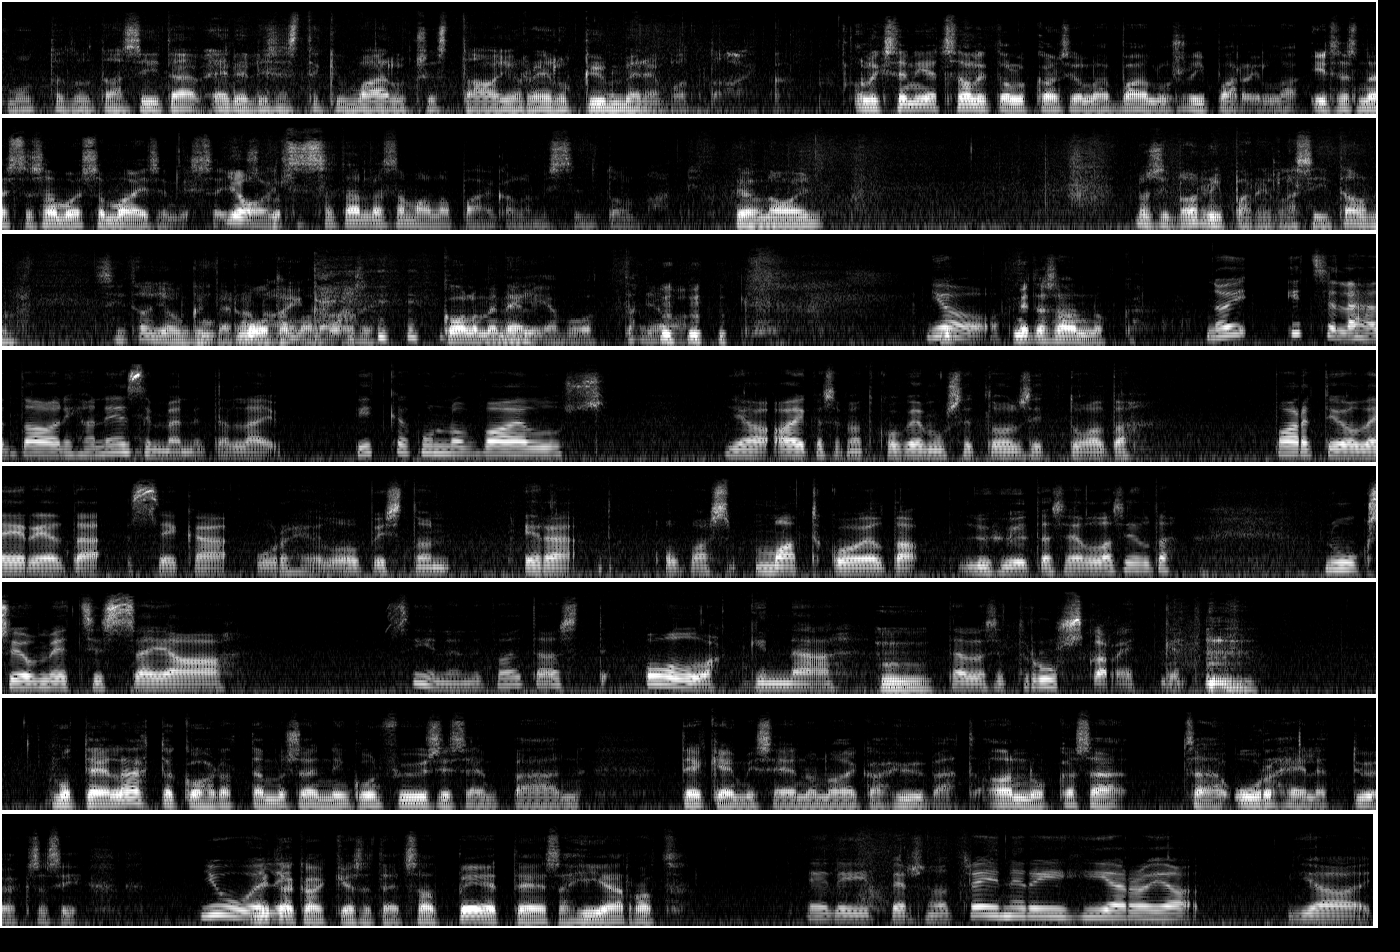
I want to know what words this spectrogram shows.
mutta tota, siitä edellisestäkin vaelluksesta on jo reilu kymmenen vuotta aikaa. Oliko se niin, että sä olit ollut kans jollain vaellusriparilla, itse asiassa näissä samoissa maisemissa? Joo, itse asiassa tällä samalla paikalla, missä nyt ollaan. Niin Joo. Noin, no silloin riparilla, siitä on Siitä on jonkin verran Muutama aikaa. vuosi. Kolme, neljä vuotta. Joo. Joo. Mitä Sannukka? No itsellähän tämä on ihan ensimmäinen tällainen pitkä kunnon vaellus. Ja aikaisemmat kokemukset on sitten tuolta partioleireiltä sekä urheiluopiston eräopasmatkoilta, lyhyiltä sellaisilta Nuuksion metsissä ja siinä ne taitaa sitten ollakin nämä Mm. tällaiset ruskaretket. Mutta teidän lähtökohdat tämmöiseen niin kuin fyysisempään tekemiseen on aika hyvät. Annukka, sä, sä urheilet työksesi. Juu, eli, Mitä kaikkea sä teet? Sä oot PT, sä hierot. eli personal traineri, hieroja ja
